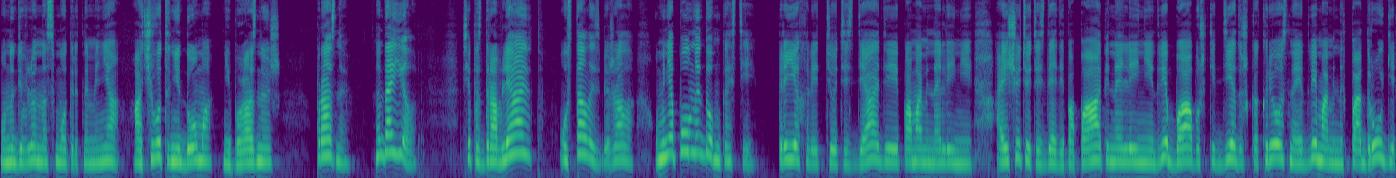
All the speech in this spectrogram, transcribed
Он удивленно смотрит на меня. «А чего ты не дома? Не празднуешь?» «Праздную. Надоело. Все поздравляют. Устала и сбежала. У меня полный дом гостей. Приехали тетя с дядей по маминой линии, а еще тетя с дядей по папиной линии, две бабушки, дедушка, крестная две маминых подруги.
